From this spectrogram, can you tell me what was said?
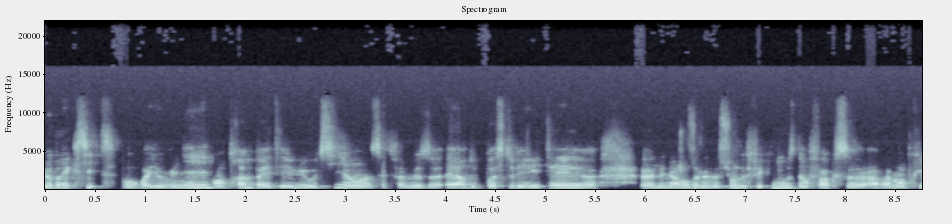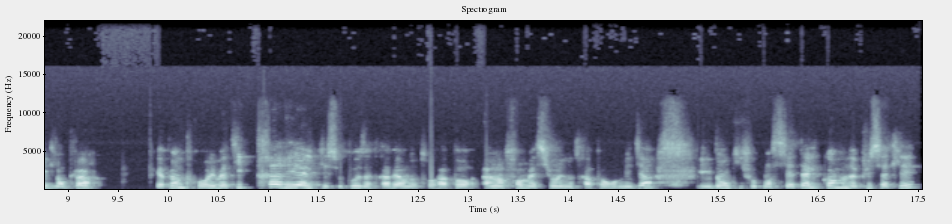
le Brexit au Royaume-Uni, quand Trump a été élu aussi, hein, cette fameuse ère de post-vérité, euh, euh, l'émergence de la notion de fake news, d'infox euh, a vraiment pris de l'ampleur. Il y a plein de problématiques très réelles qui se posent à travers notre rapport à l'information et notre rapport aux médias. Et donc, il faut qu'on s'y attelle comme on a pu s'atteler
